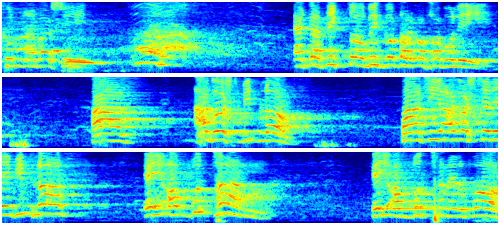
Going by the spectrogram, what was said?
খুলনাবাসী একটা তিক্ত অভিজ্ঞতার কথা বলি। আজ আগস্ট বিপ্লব, পাঁচই আগস্টের এই বিপ্লব, এই অভ্যুত্থান, এই অভ্যুত্থানের পর,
